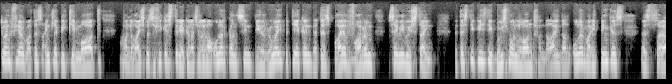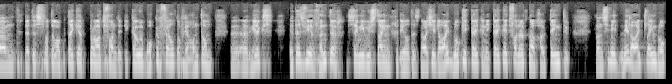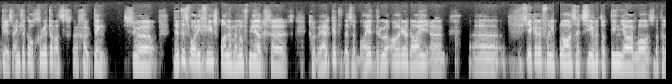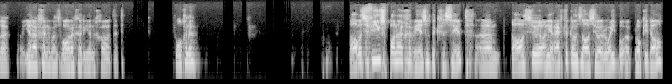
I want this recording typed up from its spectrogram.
toon vir jou wat is eintlik die klimaat van daai spesifieke streek en as julle na onderkant sien, die rooi beteken dit is baie warm semi-woestyn. Dit is tipies die Boesman land van daai en dan onder wat die pink is is ehm um, dit is wat hulle op baie keer praat van dit die koue bokkeveld of die handam 'n uh, uh, reeks Dit is weer winter semi-woestyn gedeeltes. Nou as jy daai blokkie kyk en jy kyk net vinnig na Gauteng toe, dan sien jy net daai klein blokkie is eintlik al groter as Gauteng. So dit is waar die vier spanne min of meer ge, gewerk het. Dis 'n baie droë area daai uh uh sekere van die plase het 7 tot 10 jaar laas wat hulle enige noemenswaardige reën gehad het. Volgende Daar was vier spanne gewees wat ek gesê het. Ehm um, daar so aan die regterkant daar so 'n rooi blokkie daar.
